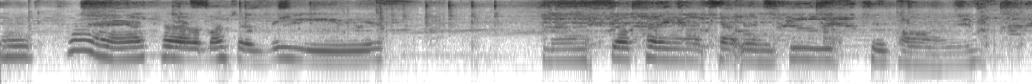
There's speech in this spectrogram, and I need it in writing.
Okay, I cut out a bunch of these. And I'm still cutting out Catlin these coupons. Do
